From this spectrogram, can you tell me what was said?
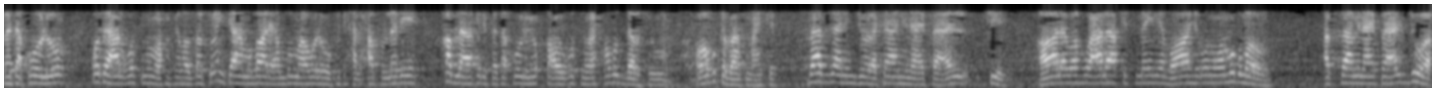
فتقول قطع الغصن وحفظ الدرس وإن كان مضارعا ضم أوله فتح الحرف الذي قبل آخره فتقول يقطع الغصن ويحفظ الدرس. بك باس معك. باب زان جول كان نائب فاعل شين قال وهو على قسمين ظاهر ومضمر. أقسام نائب فاعل جوا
